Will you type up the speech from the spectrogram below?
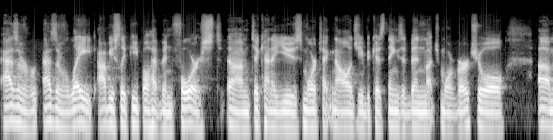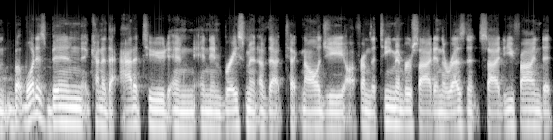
as of as of late, obviously people have been forced um, to kind of use more technology because things have been much more virtual. Um, but what has been kind of the attitude and, and embracement of that technology uh, from the team member side and the resident side? Do you find that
